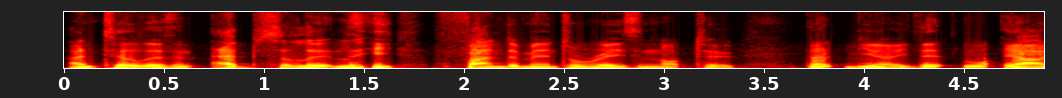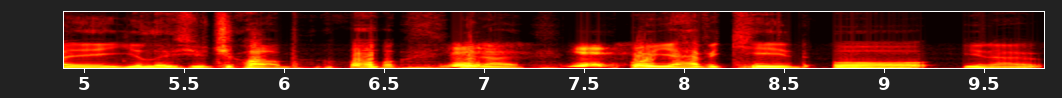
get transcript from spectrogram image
until there's an absolutely fundamental reason not to. That, you know, that i.e. you lose your job, or, you know, yes. or you have a kid, or, you know,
